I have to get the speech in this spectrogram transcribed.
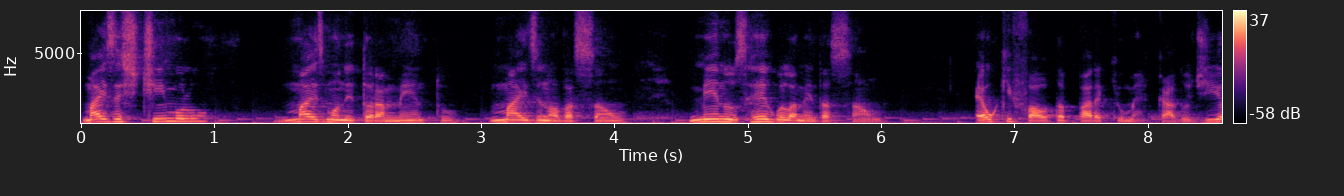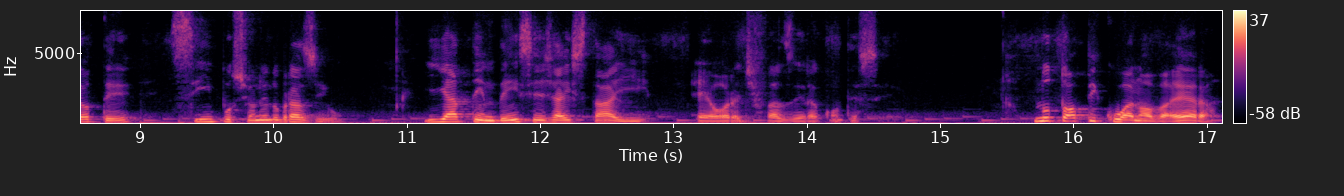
mais estímulo, mais monitoramento, mais inovação, menos regulamentação, é o que falta para que o mercado de IoT se impulsione no Brasil. E a tendência já está aí, é hora de fazer acontecer. No tópico A Nova Era,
